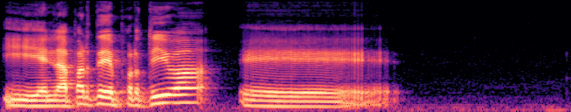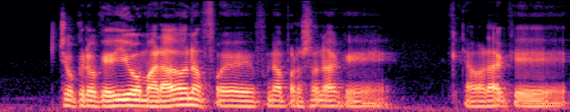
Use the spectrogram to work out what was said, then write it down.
Y en la parte deportiva, eh, yo creo que Diego Maradona fue, una persona que, la verdad que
